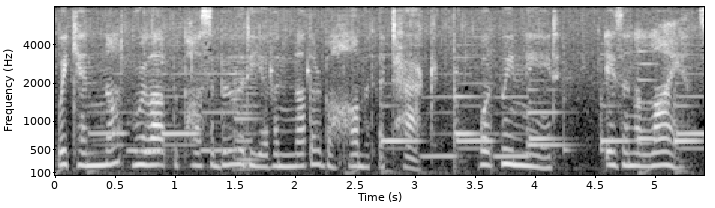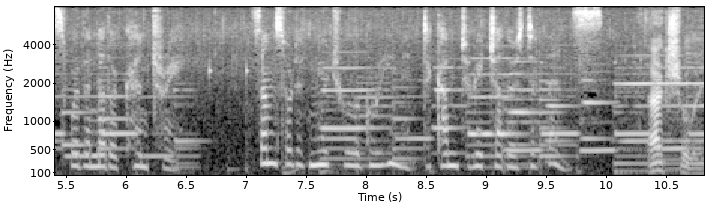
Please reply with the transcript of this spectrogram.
we cannot rule out the possibility of another Bahamut attack. What we need is an alliance with another country. Some sort of mutual agreement to come to each other's defense. Actually,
